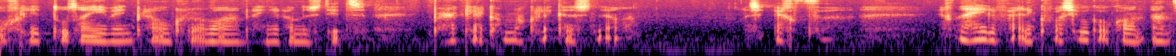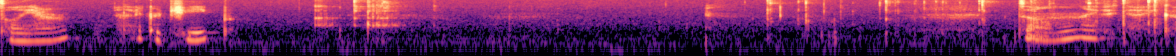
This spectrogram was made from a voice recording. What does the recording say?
ooglid tot aan je wenkbrauw een kleur wil aanbrengen, dan is dit werkt lekker makkelijk en snel. Het is echt, uh, echt een hele fijne kwast. Die heb ik ook al een aantal jaar. Lekker cheap. Dan even kijken.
